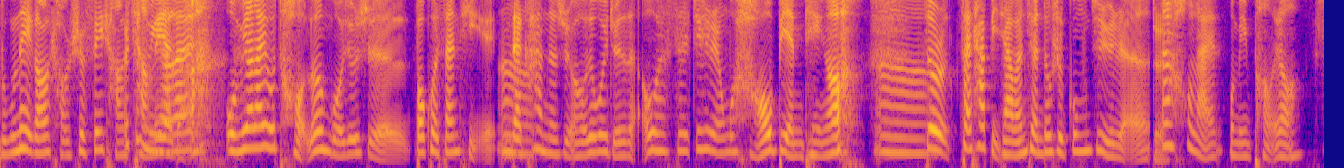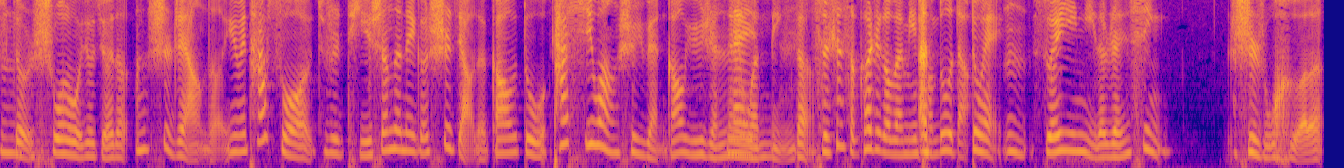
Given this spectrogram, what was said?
颅内高潮是非常强烈的。我们原来有讨论过，就是包括《三体》，你在嗯看的时候都会觉得，哇塞，这些人物好扁平哦，嗯，就是在他笔下完全都是工具人。但是后来我们一朋友嗯。就是说了，我就觉得，嗯，是这样的，因为他所就是提升的那个视角的高度，他希望是远高于人类类文明的。此时此刻这个文明啊程度的，对，嗯。所以你的人性是如何的，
